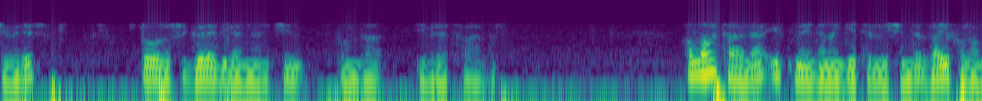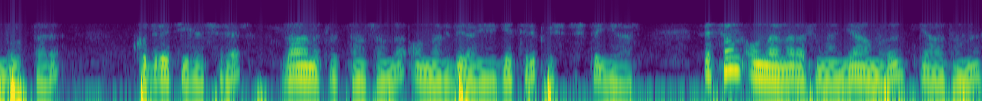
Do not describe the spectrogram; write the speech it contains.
çevirir. Doğrusu görebilenler için bunda ibret vardır. Allahü Teala ilk meydana getirilişinde zayıf olan bulutları kudretiyle sürer. Dağınıklıktan sonra onları bir araya getirip üst üste yağar. Ve son onların arasından yağmurun yağdığını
